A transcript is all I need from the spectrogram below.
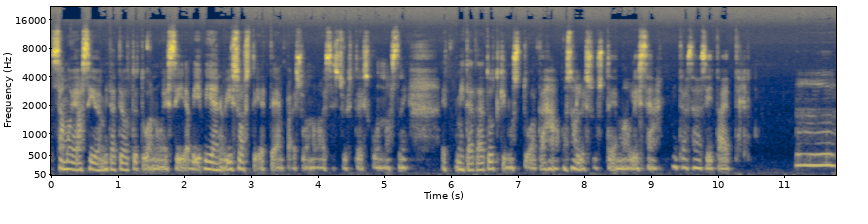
samoja asioita, mitä te olette tuonut esiin ja vienyt isosti eteenpäin suomalaisessa yhteiskunnassa, niin että mitä tämä tutkimus tuo tähän osallisuusteemaan lisää? Mitä sä siitä ajattelet? Mm,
